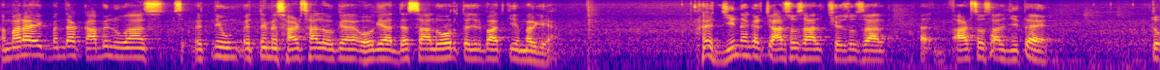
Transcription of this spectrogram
हमारा एक बंदा काबिल हुआ इतने इतने में साठ साल हो गया हो गया, दस साल और तजुर्बात किए, मर गया। जिन अगर 400 साल 600 साल 800 साल जीता है तो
